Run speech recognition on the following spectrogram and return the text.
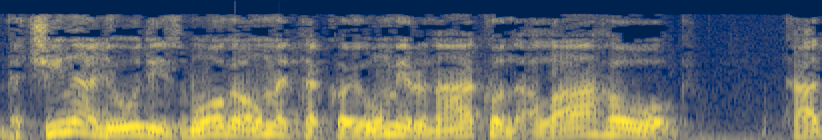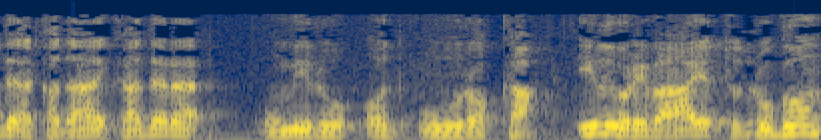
većina ljudi iz moga umeta koji umiru nakon Allahovog kadera, kada i kadera umiru od uroka. Ili u rivajetu drugom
